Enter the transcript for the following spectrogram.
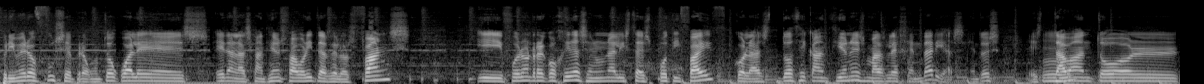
primero Fuse preguntó cuáles eran las canciones favoritas de los fans y fueron recogidas en una lista de Spotify con las 12 canciones más legendarias. Entonces estaban todo, el,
